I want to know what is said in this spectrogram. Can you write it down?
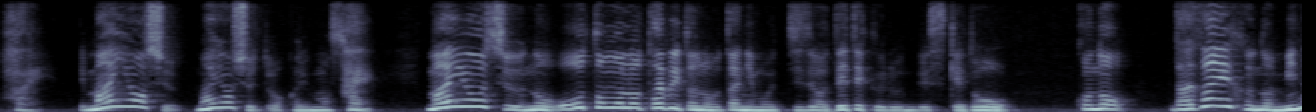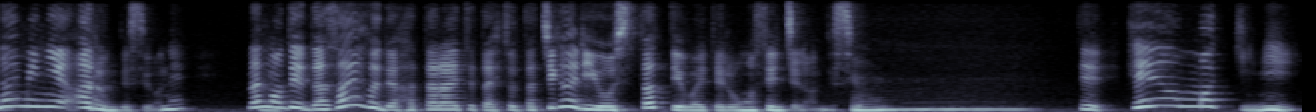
はい。で万葉集。万葉集ってわかります？はい。万葉集の大友の旅人の歌にも実は出てくるんですけど、この太宰府の南にあるんですよね。なので、太宰府で働いてた人たちが利用したって言われてる温泉地なんですよ。うんで、平安末期に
